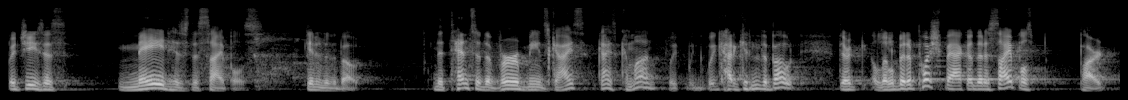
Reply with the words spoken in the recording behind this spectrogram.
But Jesus made his disciples get into the boat. The tense of the verb means, guys, guys, come on, we, we, we got to get into the boat. There's a little bit of pushback on the disciples' part.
